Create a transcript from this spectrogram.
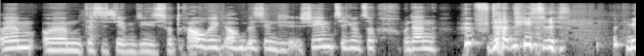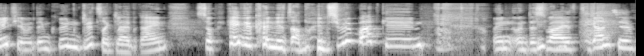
ähm, ähm, das ist eben, die ist so traurig auch ein bisschen, die schämt sich und so. Und dann hüpft da dieses Mädchen mit dem grünen Glitzerkleid rein. So, hey, wir können jetzt aber ins Schwimmbad gehen. Und, und das war jetzt die ganze,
